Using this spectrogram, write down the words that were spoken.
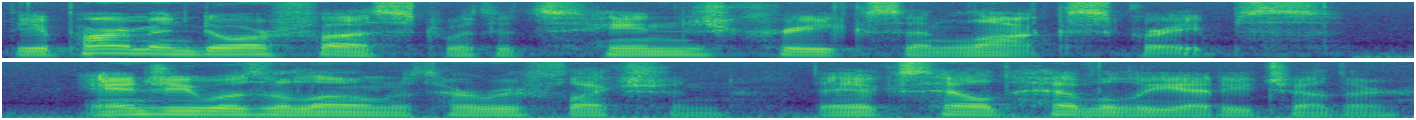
The apartment door fussed with its hinge creaks and lock scrapes. Angie was alone with her reflection. They exhaled heavily at each other.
